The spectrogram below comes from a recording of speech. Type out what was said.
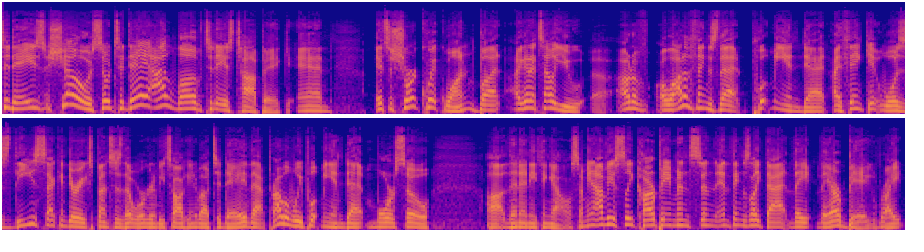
today's show. So, today I love today's topic, and it's a short, quick one, but I got to tell you, uh, out of a lot of things that put me in debt, I think it was these secondary expenses that we're going to be talking about today that probably put me in debt more so uh, than anything else. I mean, obviously, car payments and, and things like that, they, they are big, right?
